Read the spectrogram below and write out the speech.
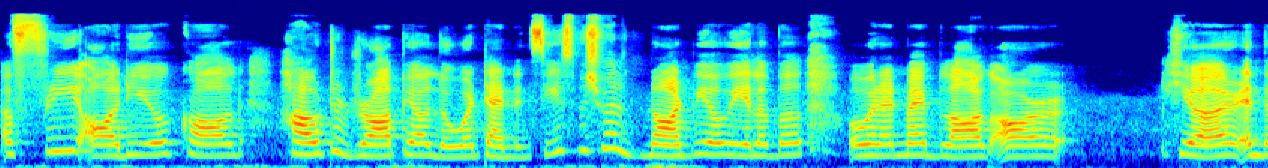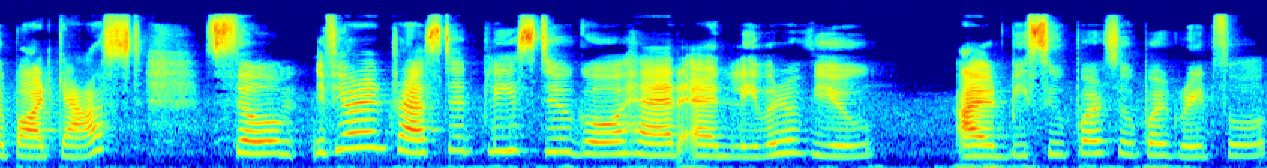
a free audio called How to Drop Your Lower Tendencies, which will not be available over at my blog or here in the podcast. So, if you're interested, please do go ahead and leave a review. I would be super, super grateful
